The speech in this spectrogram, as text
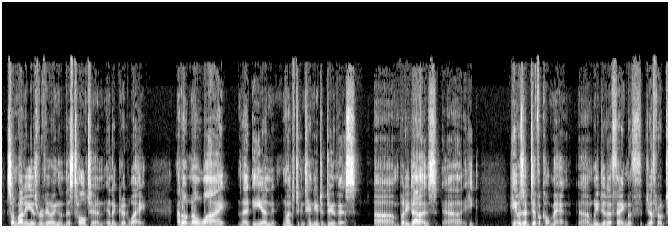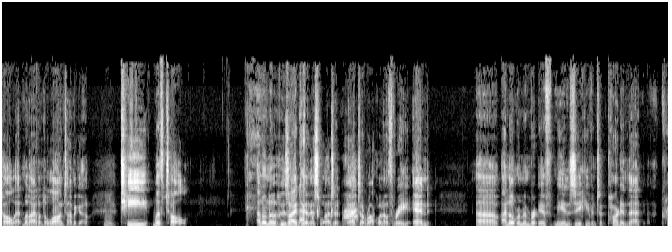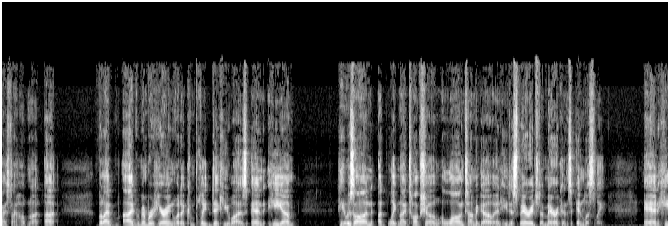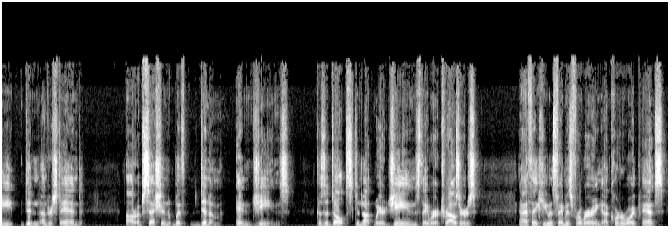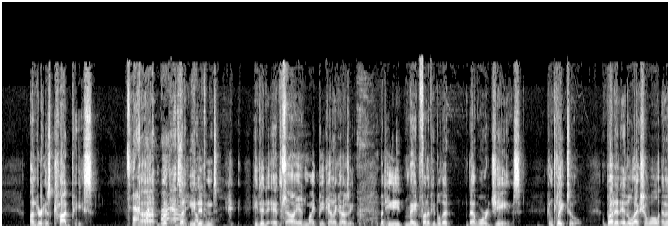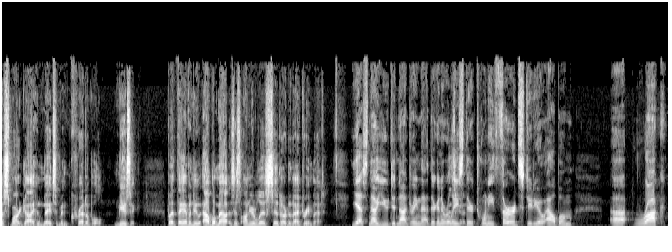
somebody is reviewing this Tull tune in a good way. I don't know why that Ian wants to continue to do this, um, but he does. Uh, he he was a difficult man. Um, we did a thing with Jethro Tull at Mud Island a long time ago. Tea with Tull. I don't know whose idea this was at, at uh, Rock 103, and uh, I don't remember if me and Zeke even took part in that. Christ, I hope not. Uh, but I I remember hearing what a complete dick he was, and he um he was on a late night talk show a long time ago, and he disparaged Americans endlessly. And he didn't understand our obsession with denim and jeans because adults do not wear jeans they wear trousers. And i think he was famous for wearing uh, corduroy pants under his codpiece uh, but, but he didn't he didn't oh, it might be kind of cozy. But he made fun of people that that wore jeans complete tool but an intellectual and a smart guy who made some incredible music but they have a new album out. Is this on your list, Syd, or did I dream that? Yes, no, you did not dream that. They're going to release their 23rd studio album, uh, Rock.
